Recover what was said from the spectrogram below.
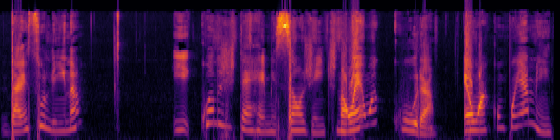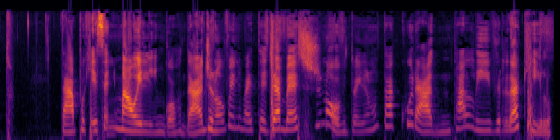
da insulina. E quando a gente tem a remissão, gente, não é uma cura, é um acompanhamento tá? Porque esse animal ele engordar de novo, ele vai ter diabetes de novo. Então ele não está curado, não está livre daquilo.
